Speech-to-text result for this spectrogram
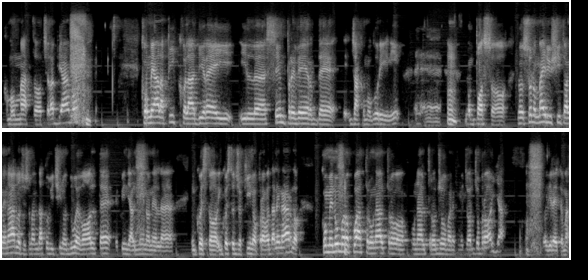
come un matto ce l'abbiamo. Come ala piccola direi il sempreverde Giacomo Gurini, eh, mm. non posso, non sono mai riuscito a allenarlo, ci sono andato vicino due volte e quindi almeno nel, in, questo, in, questo, giochino provo ad allenarlo. Come numero 4 un altro, un altro giovane come Giorgio Broglia, voi direte ma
